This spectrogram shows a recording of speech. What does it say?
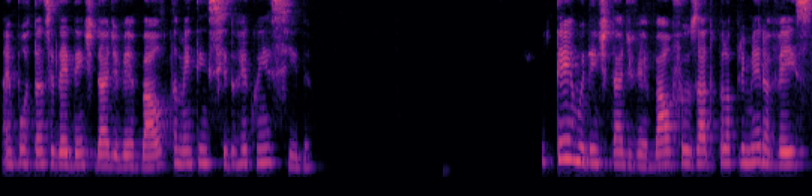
a importância da identidade verbal também tem sido reconhecida. O termo identidade verbal foi usado pela primeira vez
